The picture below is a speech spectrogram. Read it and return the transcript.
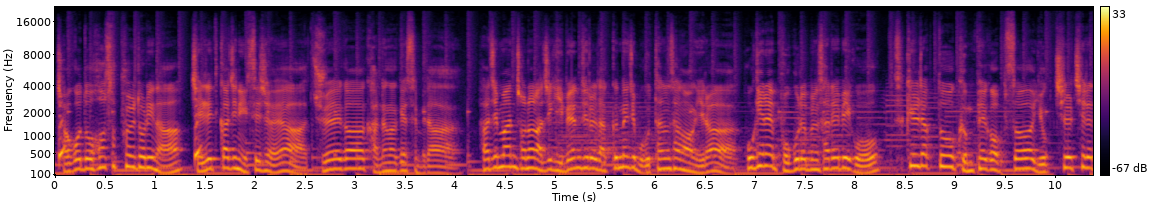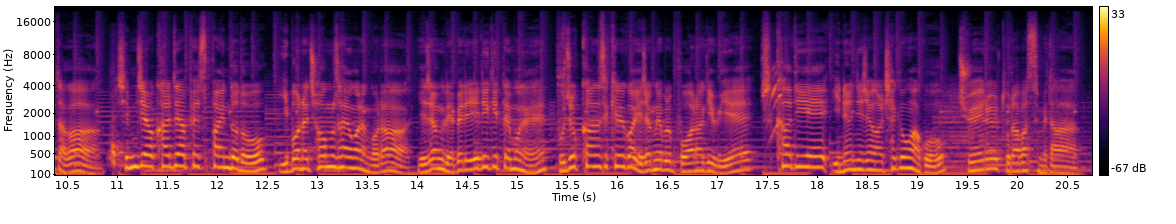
적어도 허수풀돌이나 젤릿까지는 있으셔야 주회가 가능하겠습니다. 하지만 저는 아직 이벤트를 다 끝내지 못한 상황이라 호겐의 보그랩은 사렙이고 스킬작도 금패가 없어 677에다가 심지어 칼 칼데아 패스파인더도 이번에 처음 사용하는 거라 예정 레벨이 1이기 때문에 부족한 스킬과 예정 랩을 보완하기 위해 스카디의 인연 예정을 착용하고 주회를 돌아봤습니다.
